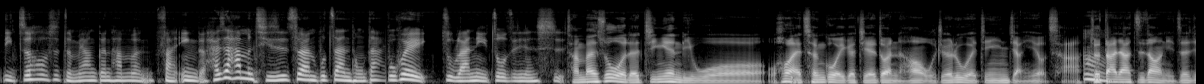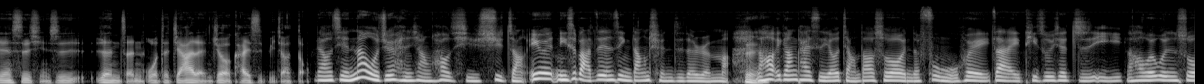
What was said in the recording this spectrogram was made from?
你之后是怎么样跟他们反映的？还是他们其实虽然不赞同，但不会阻拦你做这件事？坦白说，我的经验里，我我后来撑过一个阶段，然后我觉得入围精英奖也有差，就大家知道你这件事情是认真的，我的家人就有开始比较懂了解。那我觉得很想好奇序章，因为你是把这件事情当全职的人嘛，然后一刚开始有讲到说你的父母会在提出一些质疑，然后会问说，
